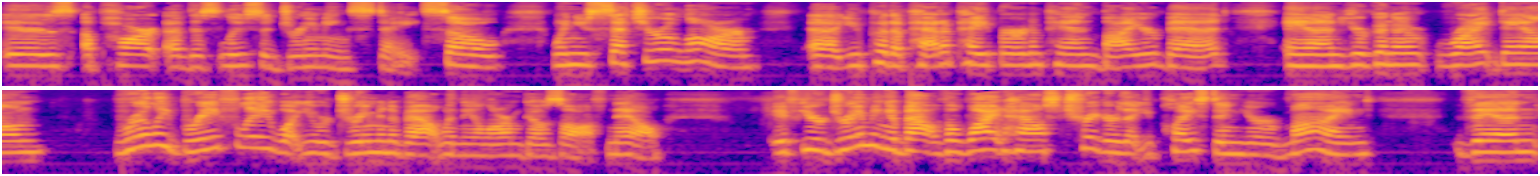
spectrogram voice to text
is a part of this lucid dreaming state. So when you set your alarm, uh, you put a pad of paper and a pen by your bed, and you're going to write down really briefly what you were dreaming about when the alarm goes off. Now, if you're dreaming about the White House trigger that you placed in your mind, then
